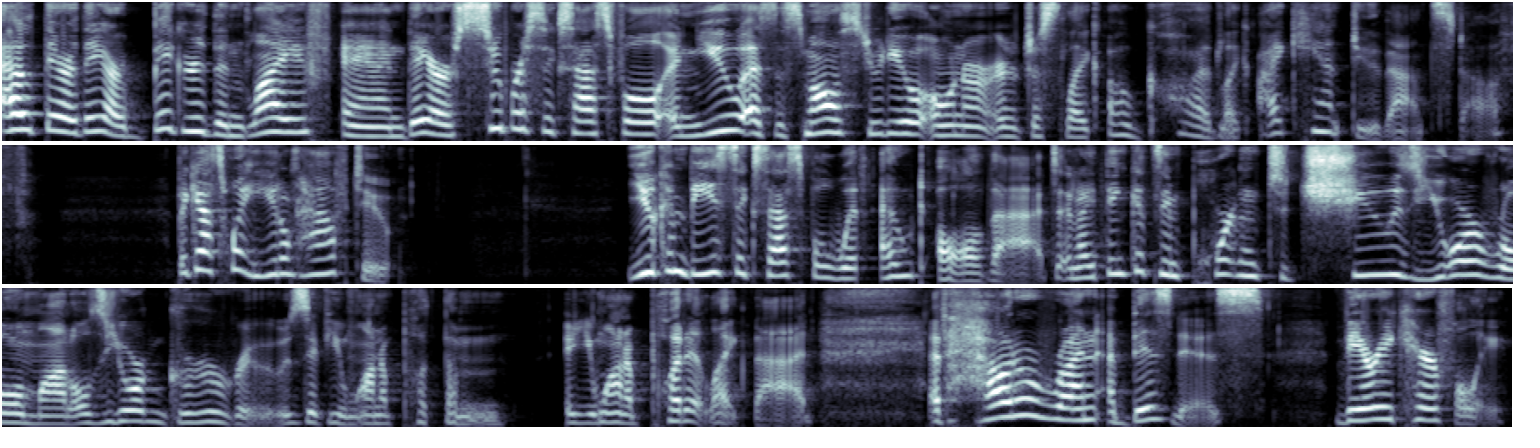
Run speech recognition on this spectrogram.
out there, they are bigger than life, and they are super successful. And you, as the small studio owner, are just like, oh God, like I can't do that stuff. But guess what? You don't have to. You can be successful without all that. And I think it's important to choose your role models, your gurus, if you want to put them, you want to put it like that, of how to run a business very carefully.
